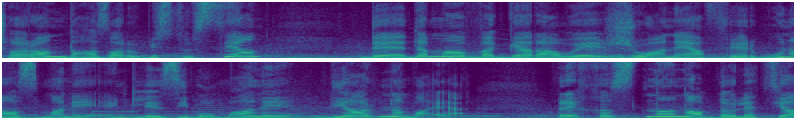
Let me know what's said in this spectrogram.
چاران 2023یان دێدەما ڤگەراوێ ژوانەیە فێربوونا زمانی ئەنگلێزی بۆ ماڵێ دیار نەمایە. ڕێخستنا ناودەولەتیا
